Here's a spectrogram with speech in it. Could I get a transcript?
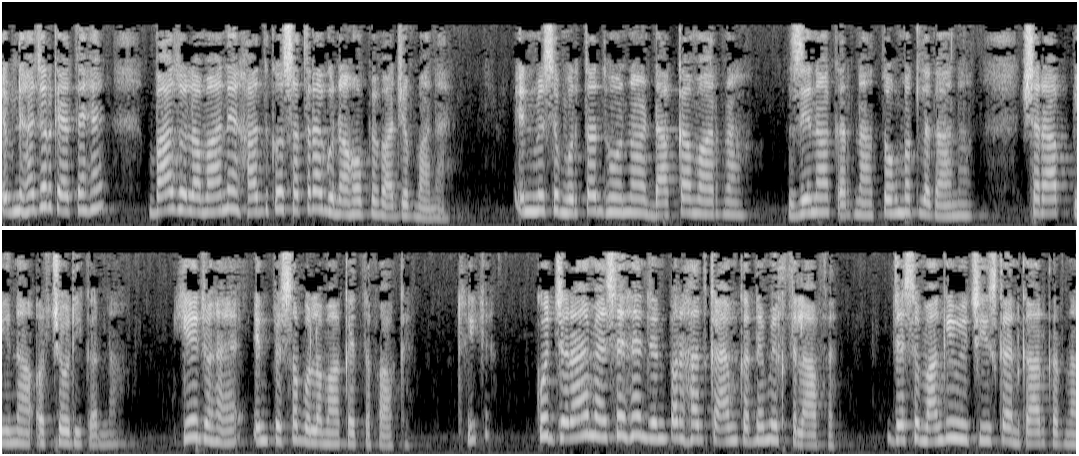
ابن حجر کہتے ہیں، بعض علماء نے حد کو سترہ گناہوں پہ واجب مانا ہے۔ ان میں سے مرتد ہونا، ڈاکہ مارنا، زنا کرنا توہمت لگانا، شراب پینا اور چوری کرنا، یہ جو ہے ان پہ سب علماء کا اتفاق ہے۔ ٹھیک ہے؟ کچھ جرائم ایسے ہیں جن پر حد قائم کرنے میں اختلاف ہے۔ جیسے مانگی ہوئی چیز کا انکار کرنا،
